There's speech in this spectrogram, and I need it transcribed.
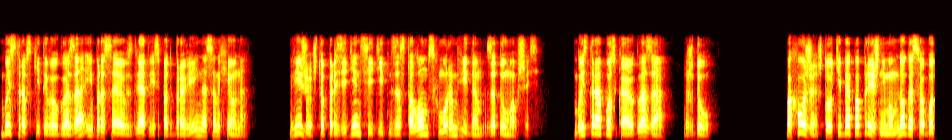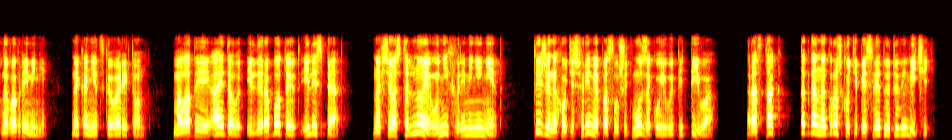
быстро вскидываю глаза и бросаю взгляд из-под бровей на Санхёна. Вижу, что президент сидит за столом с хмурым видом, задумавшись. Быстро опускаю глаза, жду. «Похоже, что у тебя по-прежнему много свободного времени», – наконец говорит он. «Молодые айдолы или работают, или спят. На все остальное у них времени нет. Ты же находишь время послушать музыку и выпить пиво. Раз так, тогда нагрузку тебе следует увеличить.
